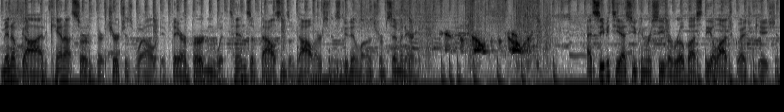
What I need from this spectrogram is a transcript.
Men of God cannot serve their churches well if they are burdened with tens of thousands of dollars in student loans from seminary. At CBTS, you can receive a robust theological education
